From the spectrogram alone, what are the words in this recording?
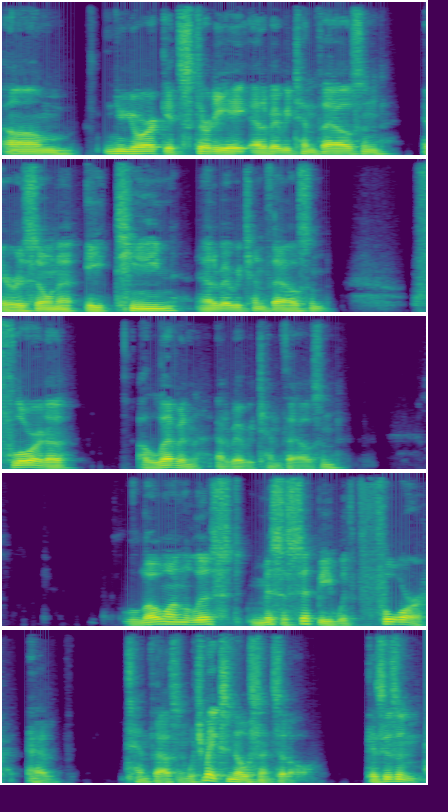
Um, New York, it's 38 out of every 10,000. Arizona, 18 out of every 10,000. Florida, 11 out of every 10,000. Low on the list, Mississippi with 4 out of 10,000, which makes no sense at all. Because isn't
